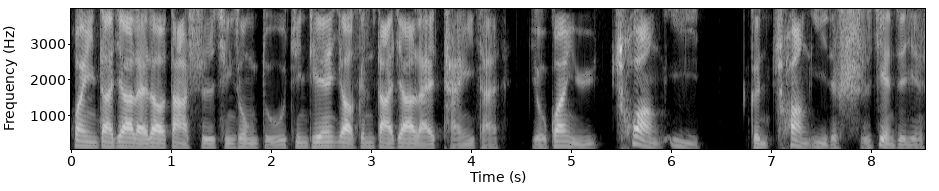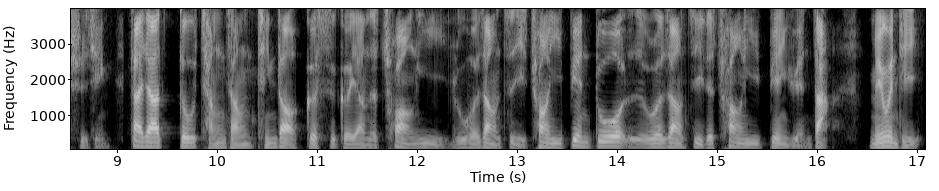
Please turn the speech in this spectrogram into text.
欢迎大家来到大师轻松读。今天要跟大家来谈一谈有关于创意跟创意的实践这件事情。大家都常常听到各式各样的创意，如何让自己创意变多，如何让自己的创意变远大，没问题，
